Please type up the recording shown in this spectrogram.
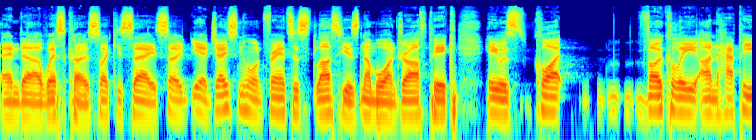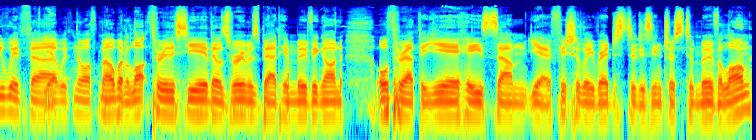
and uh, West Coast, like you say. So yeah, Jason Horne-Francis, last year's number one draft pick, he was quite vocally unhappy with uh, Yep. with North Melbourne a lot through this year. There was rumours about him moving on all throughout the year. He's um, yeah officially registered his interest to move along,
